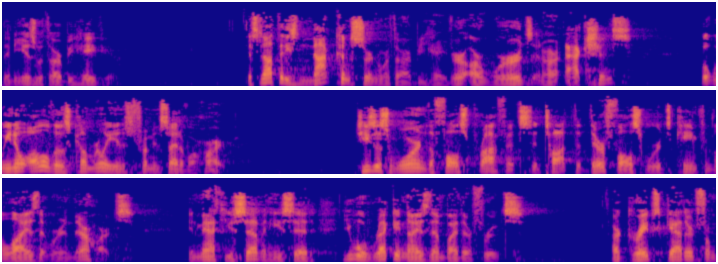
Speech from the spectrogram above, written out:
than he is with our behavior. It's not that he's not concerned with our behavior, our words, and our actions, but we know all of those come really from inside of our heart. Jesus warned the false prophets and taught that their false words came from the lies that were in their hearts. In Matthew 7, he said, You will recognize them by their fruits. Are grapes gathered from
